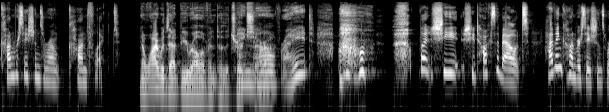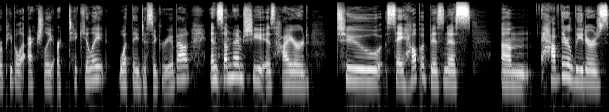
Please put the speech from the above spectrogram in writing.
conversations around conflict. Now why would that be relevant to the church I sarah? know, right? Um, but she she talks about having conversations where people actually articulate what they disagree about. And sometimes she is hired to say help a business um, have their leaders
